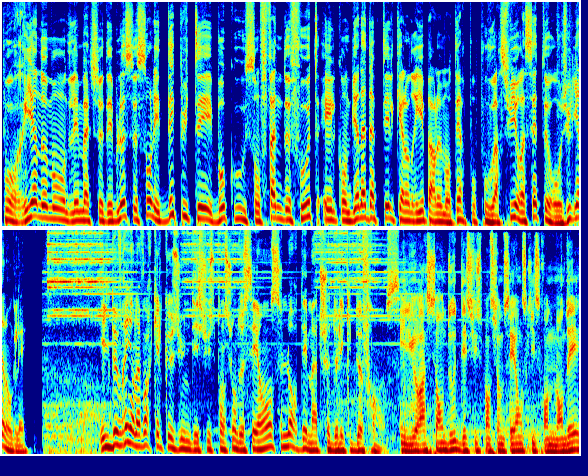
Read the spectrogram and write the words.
pour rien au monde les matchs des Bleus, ce sont les députés. Beaucoup sont fans de foot et ils comptent bien adapter le calendrier parlementaire pour pouvoir suivre 7 euros. Julien Langlais. Il devrait y en avoir quelques-unes des suspensions de séance lors des matchs de l'équipe de France. Il y aura sans doute des suspensions de séance qui seront demandées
